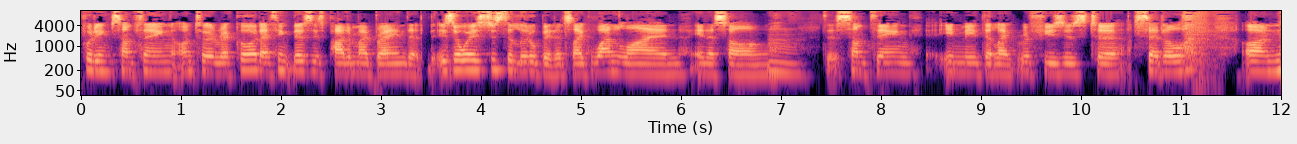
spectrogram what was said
putting something onto a record, I think there's this part of my brain that is always just a little bit. It's like one line in a song. Mm. There's something in me that like refuses to settle on,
